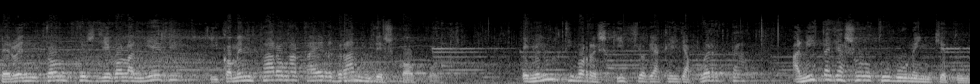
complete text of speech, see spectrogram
Pero entonces llegó la nieve y comenzaron a caer grandes copos. En el último resquicio de aquella puerta, Anita ya solo tuvo una inquietud,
